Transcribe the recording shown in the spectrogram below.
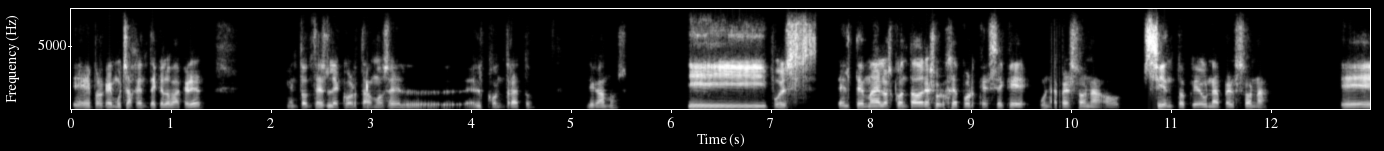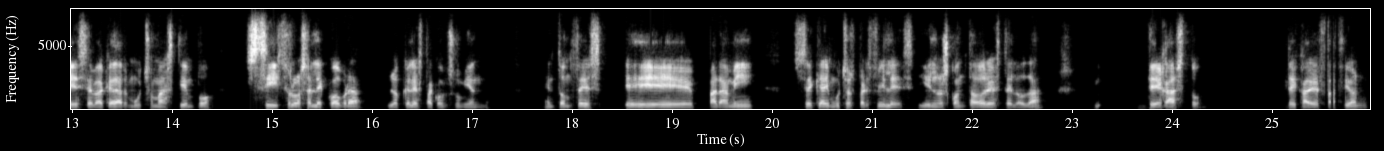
eh, porque hay mucha gente que lo va a querer. Entonces le cortamos el, contrato, digamos. Y pues el tema de los contadores surge porque sé que una persona, o siento que una persona eh, se va a quedar mucho más tiempo si solo se le cobra lo que le está consumiendo. Entonces, eh, para mí, sé que hay muchos perfiles y en los contadores te lo da de gasto, de calefacción.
